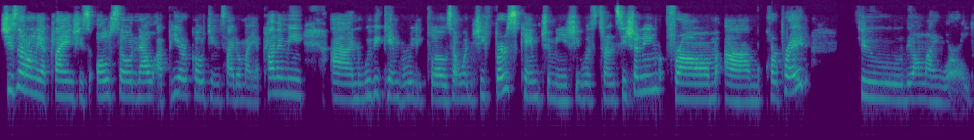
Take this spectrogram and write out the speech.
she's not only a client, she's also now a peer coach inside of my academy. And we became really close. And when she first came to me, she was transitioning from um, corporate to the online world.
